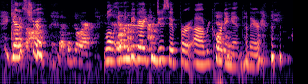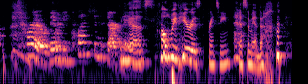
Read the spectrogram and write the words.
Yeah, that's off. true. It's at the door. Well, it wouldn't be very conducive for uh, recording it there. True, they would be plunged into darkness. yes. All we'd hear is Francine. Yes, Amanda.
